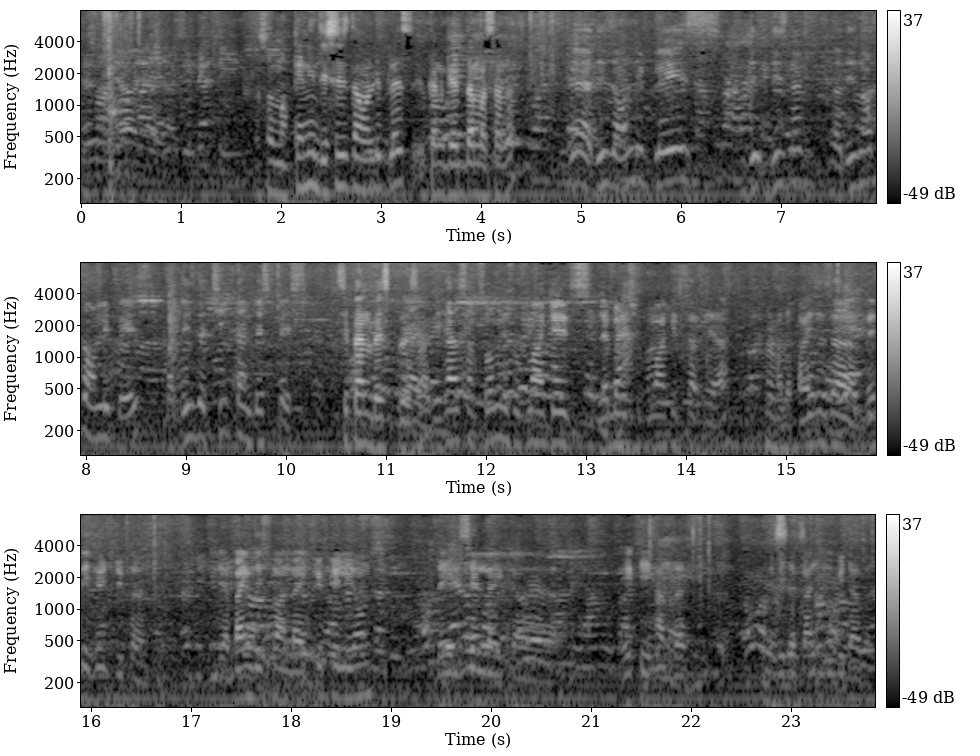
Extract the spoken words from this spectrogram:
this one. So Makeni, this is the only place you can get the masala. Yeah, this is the only place. This, this is not uh, this is not the only place, but this is the cheap and best place. Cheap and best place. Yeah, we have some so many supermarkets, Lebanese supermarkets are there, but the prices are very huge difference. They are buying this one like 50 leones, they will sell like uh, 80, 100. Maybe the price will be double.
